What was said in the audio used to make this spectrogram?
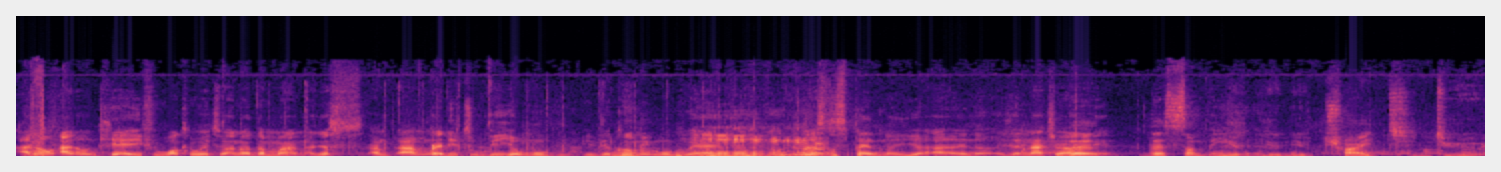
I don't I don't care if you walk away to another man. I just I'm, I'm ready to be your mugu. If they call me mugu, eh, just to spend on you. I, you know, it's a natural there, thing. There's something you, you you tried to do,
